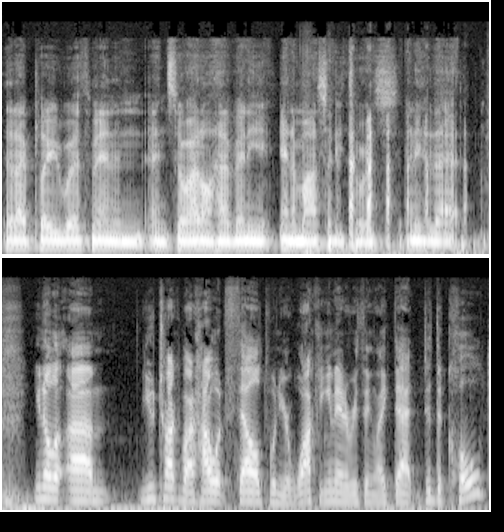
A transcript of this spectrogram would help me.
that I played with, man, and and so I don't have any animosity towards any of that. You know, um, you talk about how it felt when you're walking in and everything like that. Did the cold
